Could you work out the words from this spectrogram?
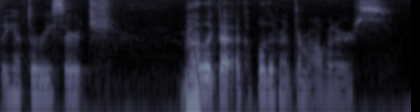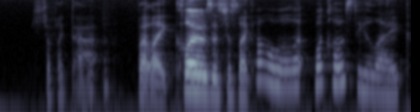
that you have to research. Yeah. I looked at a couple of different thermometers, stuff like that. But like clothes, it's just like, oh, well, what, what clothes do you like?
